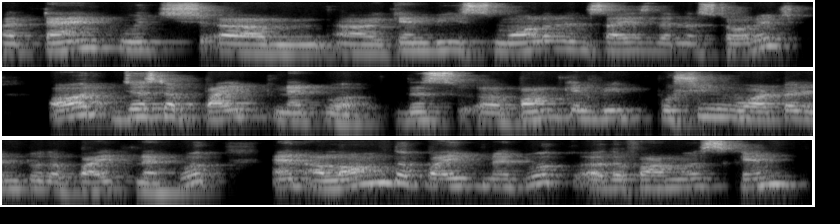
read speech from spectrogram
a tank which um, uh, can be smaller in size than a storage or just a pipe network. This uh, pump can be pushing water into the pipe network and along the pipe network, uh, the farmers can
